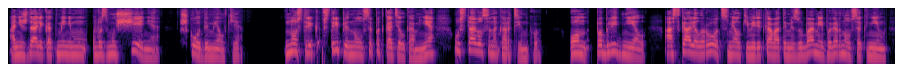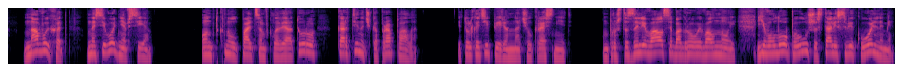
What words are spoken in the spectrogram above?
Они ждали как минимум возмущения, шкоды мелкие. Нострик встрепенулся, подкатил ко мне, уставился на картинку. Он побледнел, оскалил рот с мелкими редковатыми зубами и повернулся к ним. «На выход! На сегодня все!» Он ткнул пальцем в клавиатуру, картиночка пропала. И только теперь он начал краснеть. Он просто заливался багровой волной. Его лоб и уши стали свекольными.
